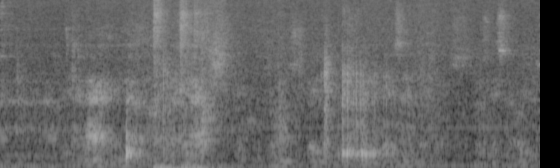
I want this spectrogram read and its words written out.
a arreglar ni nada, no nos va a arreglar. Son súper interesantes los, los desarrollos.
